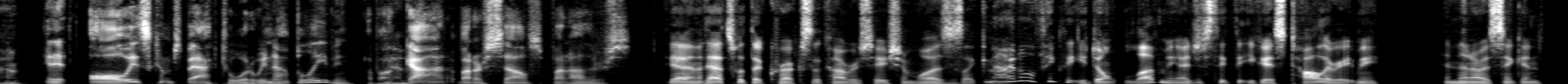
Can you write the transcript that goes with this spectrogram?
Yeah. And it always comes back to what are we not believing about Yeah. God, about ourselves, about others? Yeah, and that's what the crux of the conversation was. Is like, no, I don't think that you don't love me. I just think that you guys tolerate me. And then I was thinking,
